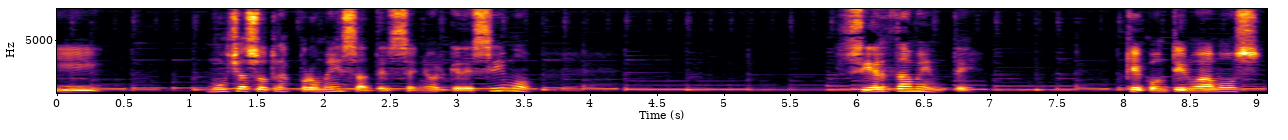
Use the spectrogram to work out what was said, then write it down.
y muchas otras promesas del Señor que decimos, ciertamente que continuamos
